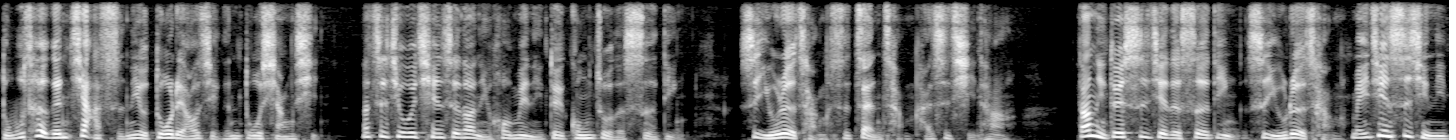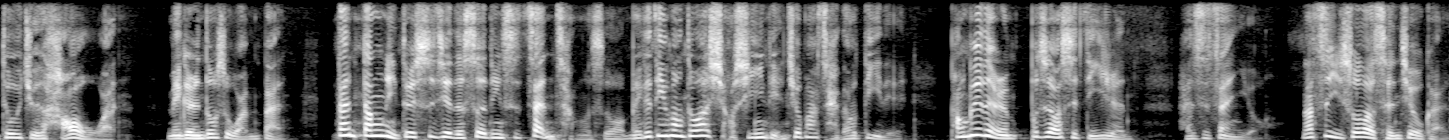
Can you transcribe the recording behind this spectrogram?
独特跟价值，你有多了解跟多相信，那这就会牵涉到你后面你对工作的设定是游乐场、是战场还是其他。当你对世界的设定是游乐场，每一件事情你都会觉得好好玩，每个人都是玩伴。但当你对世界的设定是战场的时候，每个地方都要小心一点，就怕踩到地雷。旁边的人不知道是敌人还是战友。那自己说到成就感，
